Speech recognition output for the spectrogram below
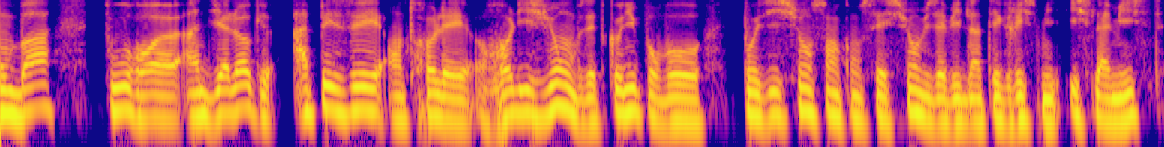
combat pour euh, un dialogue apaisé entre les religions. Vous êtes connu pour vos positions sans concession vis-à-vis de l'intégrisme islamiste,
